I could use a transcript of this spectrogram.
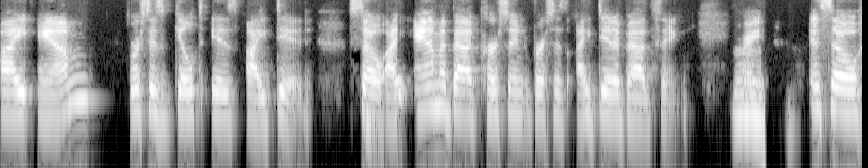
I am versus guilt is I did. So mm-hmm. I am a bad person versus I did a bad thing. Mm-hmm. Right. And so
